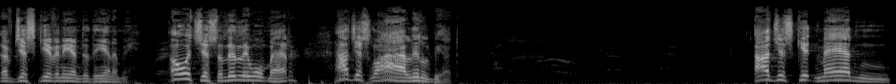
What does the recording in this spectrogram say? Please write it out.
of just giving in to the enemy. Oh, it's just a little, it won't matter. I'll just lie a little bit. I'll just get mad and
